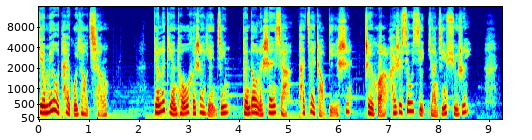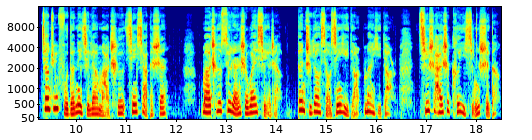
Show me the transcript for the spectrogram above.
也没有太过要强，点了点头，合上眼睛。等到了山下，她再找狄氏。这会儿还是休息养精蓄锐。”将军府的那几辆马车先下的山，马车虽然是歪斜着，但只要小心一点、慢一点，其实还是可以行驶的。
